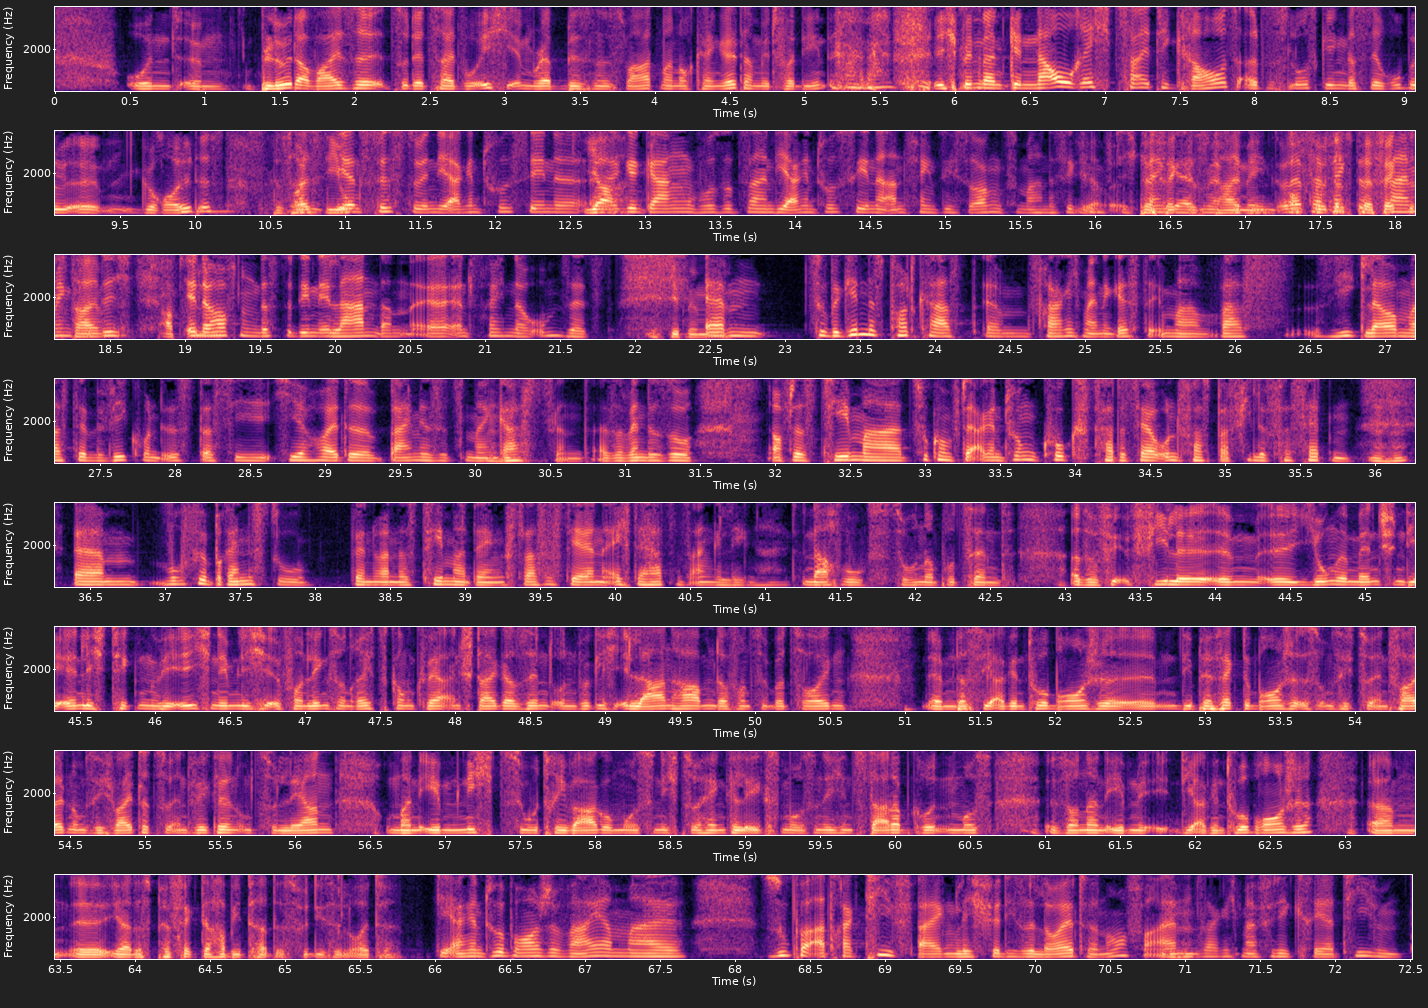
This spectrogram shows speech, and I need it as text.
und ähm, blöderweise zu der Zeit, wo ich im Rap-Business war, hat man noch kein Geld damit verdient. Mhm. Ich bin dann genau rechtzeitig raus, als es losging, dass der Rubel äh, gerollt ist. Das und heißt, die jetzt Jungs, bist du in die Agenturszene ja. äh, gegangen, wo sozusagen die Agenturszene anfängt, sich Sorgen zu machen, dass sie künftig ja, kein Geld mehr Timing. verdient. Oder perfektes, perfektes, Timing, Timing für dich, Absolut. in der Hoffnung, dass du den Elan dann äh, entsprechend auch umsetzt. Ich gebe mir ähm, zu Beginn des Podcasts ähm, frage ich meine Gäste immer, was sie glauben, was der Beweggrund ist, dass sie hier heute bei mir sitzen, mein mhm. Gast sind. Also wenn du so auf das Thema Zukunft der Agenturen guckst, hat es ja unfassbar viele Facetten. Mhm. Ähm, wofür brennst du? Wenn du an das Thema denkst? Was ist dir eine echte Herzensangelegenheit? Nachwuchs zu 100 Prozent. Also viele ähm, äh, junge Menschen, die ähnlich ticken wie ich, nämlich äh, von links und rechts kommen, Quereinsteiger sind und wirklich Elan haben, davon zu überzeugen, ähm, dass die Agenturbranche äh, die perfekte Branche ist, um sich zu entfalten, um sich weiterzuentwickeln, um zu lernen und man eben nicht zu Trivago muss, nicht zu Henkel X muss, nicht ein Startup gründen muss, sondern eben die Agenturbranche ähm, äh, ja das perfekte Habitat ist für diese Leute die Agenturbranche war ja mal super attraktiv eigentlich für diese Leute, ne? vor allem, mhm. sage ich mal, für die Kreativen.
